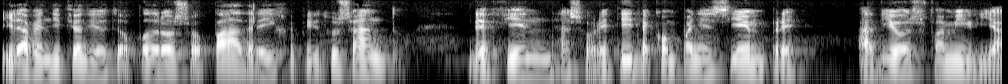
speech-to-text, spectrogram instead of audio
Y la bendición de Dios Todopoderoso, Padre, Hijo Espíritu Santo, descienda sobre ti, te acompañe siempre. Adiós familia.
